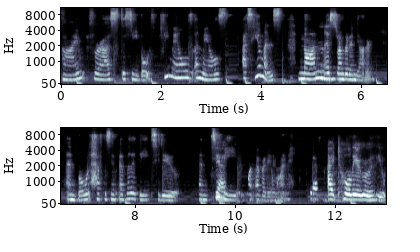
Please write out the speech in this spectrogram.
time for us to see both females and males as humans. None Mhm. is stronger than the other, and both have the same ability to do and to Yes. be whatever they want. Yes, I totally agree with you.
